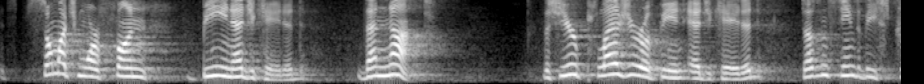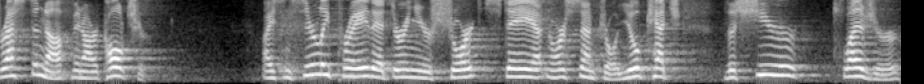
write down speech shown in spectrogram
it's so much more fun being educated than not. The sheer pleasure of being educated doesn't seem to be stressed enough in our culture. I sincerely pray that during your short stay at North Central, you'll catch the sheer pleasure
